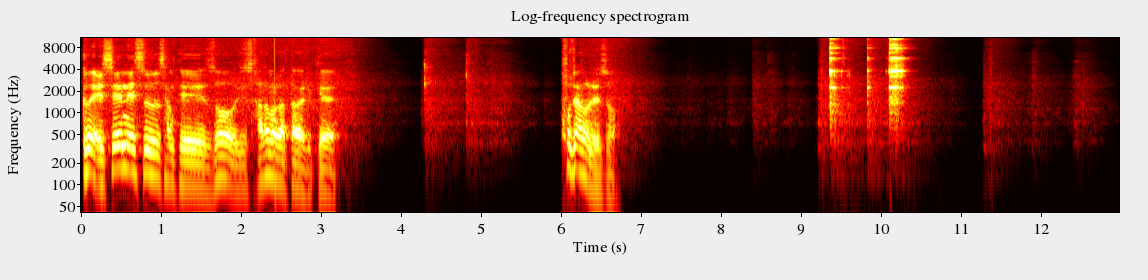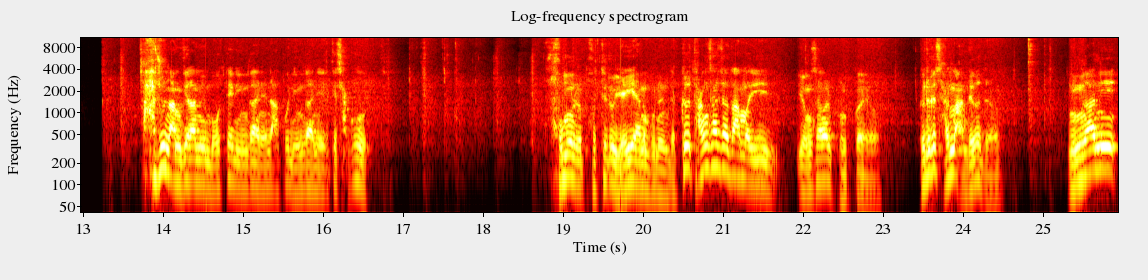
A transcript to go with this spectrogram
그 SNS 상태에서 사람을 갖다가 이렇게 포장을 해서 아주 남겨남이 못된 인간이 나쁜 인간이 이렇게 자꾸 소문을 버티로 얘기하는 분인데 그 당사자도 아마 이 영상을 볼 거예요. 그렇게 살면 안 되거든. 인간이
